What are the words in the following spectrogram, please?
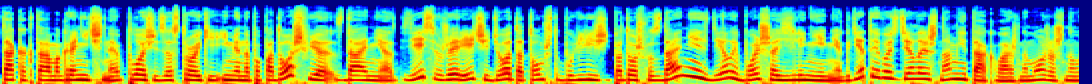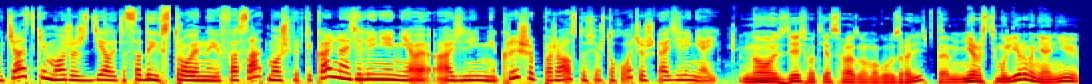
Так как там ограниченная площадь застройки именно по подошве здания, здесь уже речь идет о том, чтобы увеличить подошву здания, сделай больше озеленения. Где ты его сделаешь, нам не так важно. Можешь на участке, можешь сделать сады встроенные в фасад, можешь вертикальное озеленение, озеленение крыши, пожалуйста, все, что хочешь, озеленяй. Но здесь вот я сразу могу возразить, меры стимулирования, они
